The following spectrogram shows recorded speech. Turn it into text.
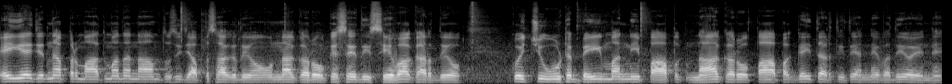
ਇਹੀ ਹੈ ਜਿੰਨਾ ਪ੍ਰਮਾਤਮਾ ਦਾ ਨਾਮ ਤੁਸੀਂ ਜਪ ਸਕਦੇ ਹੋ ਉਹਨਾਂ ਕਰੋ ਕਿਸੇ ਦੀ ਸੇਵਾ ਕਰ ਦਿਓ ਕੋਈ ਝੂਠ, ਬੇਈਮਾਨੀ, ਪਾਪ ਨਾ ਕਰੋ। ਪਾਪ ਅੱਗੇ ਹੀ ਧਰਤੀ ਤੇ ਇੰਨੇ ਵਧੇ ਹੋਏ ਨੇ।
